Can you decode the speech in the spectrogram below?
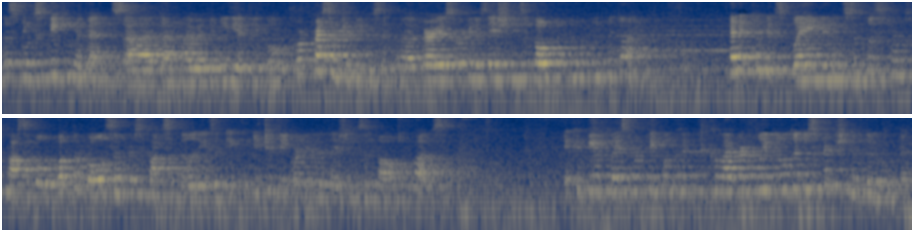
listening speaking events uh, done by Wikimedia people, or press interviews that uh, various organizations involved with the movement had done. And it could explain in the simplest terms possible what the roles and responsibilities of each of the organizations involved was. It could be a place where people could collaboratively build a description of the movement,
